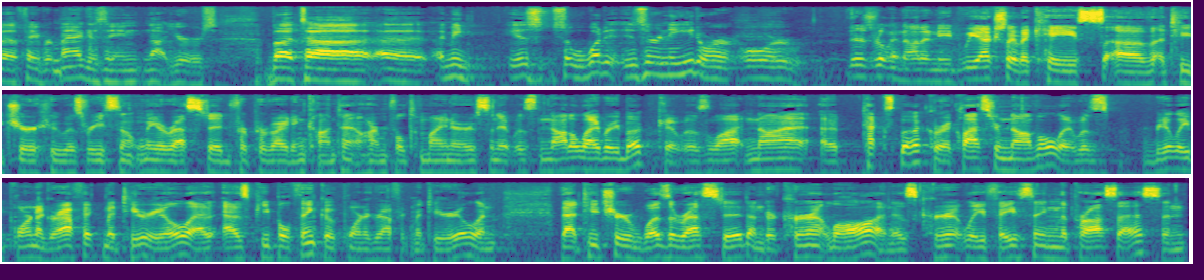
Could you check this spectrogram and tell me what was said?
uh, favorite magazine, not yours. But uh, uh, I mean, is so? What is there a need or or? There's really not a need. We actually have a case of a teacher who was recently arrested for providing content harmful to minors, and it was not a library book. It was not a textbook or a classroom novel. It was really pornographic material, as people think of pornographic material, and that teacher was arrested under current law and is currently facing the process and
